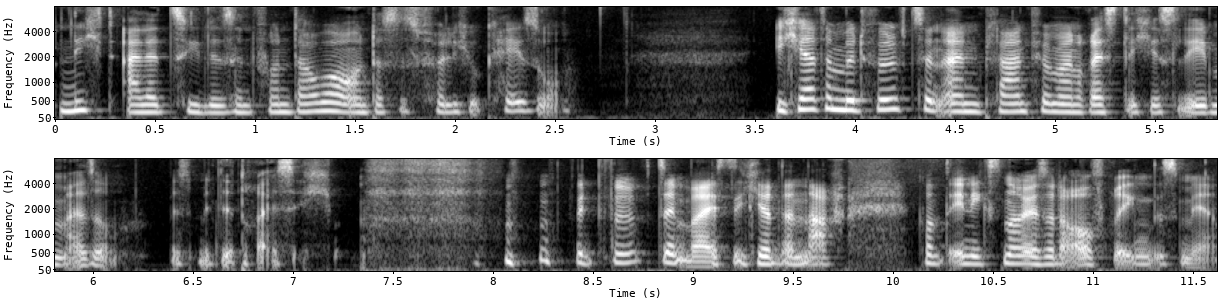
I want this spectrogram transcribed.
nicht alle Ziele sind von Dauer und das ist völlig okay so. Ich hatte mit 15 einen Plan für mein restliches Leben, also bis Mitte 30. mit 15 weiß ich ja, danach kommt eh nichts Neues oder Aufregendes mehr.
